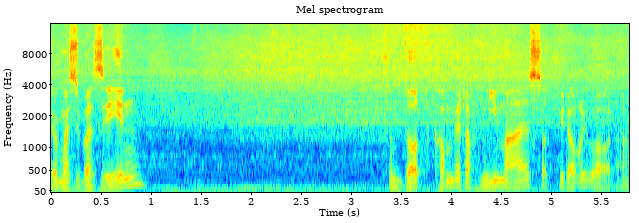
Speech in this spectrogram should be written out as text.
Irgendwas übersehen? Von dort kommen wir doch niemals dort wieder rüber, oder?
